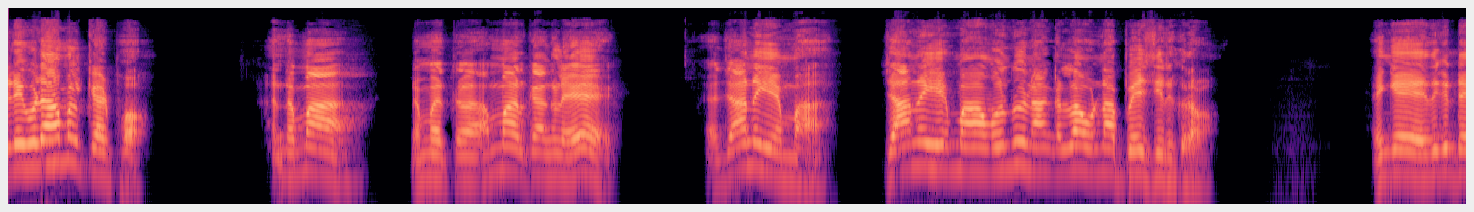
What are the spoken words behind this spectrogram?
இடைவிடாமல் கேட்போம். அந்தம்மா நம்ம அம்மா இருக்காங்களே ஜானகி அம்மா ஜானகி அம்மா வந்து நாங்கள்லாம் ஒன்றா பேசியிருக்கிறோம். எங்கே இதுகிட்ட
